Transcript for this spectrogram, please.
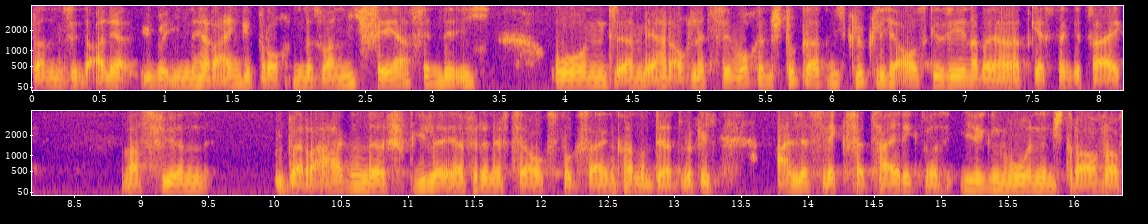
dann sind alle über ihn hereingebrochen. Das war nicht fair, finde ich. Und ähm, er hat auch letzte Woche in Stuttgart nicht glücklich ausgesehen, aber er hat gestern gezeigt, was für ein überragender Spieler er für den FC Augsburg sein kann. Und der hat wirklich alles wegverteidigt, was irgendwo in den Strafraum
